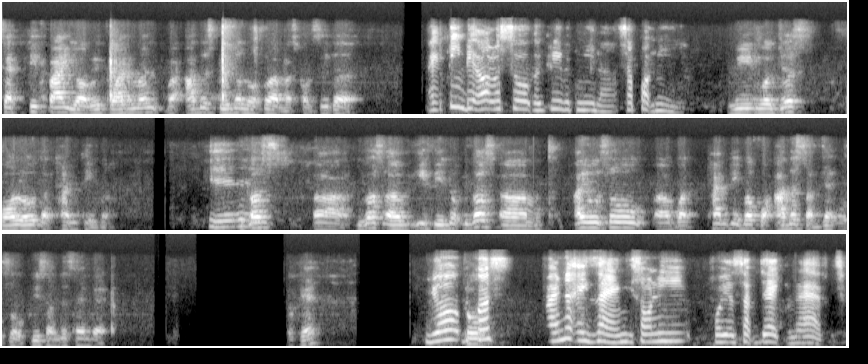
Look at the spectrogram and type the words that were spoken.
satisfy your requirement, but other students also I must consider. I think they all also agree with me lah, support me. We will just follow the timetable. Yes. because uh because uh if you don't because um I also uh got timetable for other subject also please understand that okay your So- because final exam is only for your subject left.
